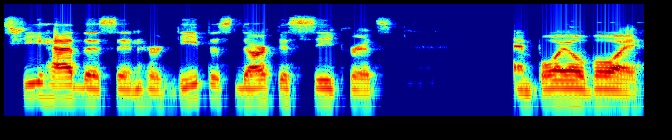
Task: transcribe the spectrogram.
she had this in her deepest darkest secrets. And boy oh boy,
